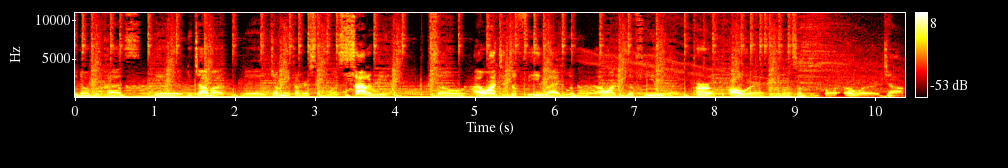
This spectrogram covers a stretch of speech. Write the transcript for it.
you know, because the, the job at the Jamaican restaurant was salary. So I wanted to feel like, you know, I wanted to feel per hour, you know, something for our job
